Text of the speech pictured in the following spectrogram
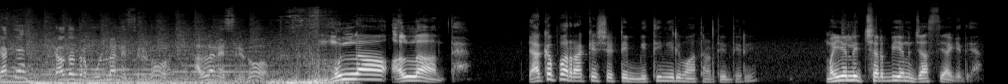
ಯಾಕೆ? ಯಾವ್ದಾದ್ರು ಮುಲ್ಲನ ಹೆಸರಿಡು ಅಲ್ಲನ ಹೆಸರಿಡು? ಮುಲ್ಲಾ ಅಲ್ಲ ಅಂತೆ. ಯಾಕಪ್ಪ ರಾಕೇಶ್ ಶೆಟ್ಟಿ ಮಿತಿ ಮೀರಿ ಮಾತಾಡ್ತಿದ್ದೀರಿ? ಮೈಯಲ್ಲಿ ಚರ್ಬಿಯನ್ನು ಜಾಸ್ತಿ ಆಗಿದೆಯಾ?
